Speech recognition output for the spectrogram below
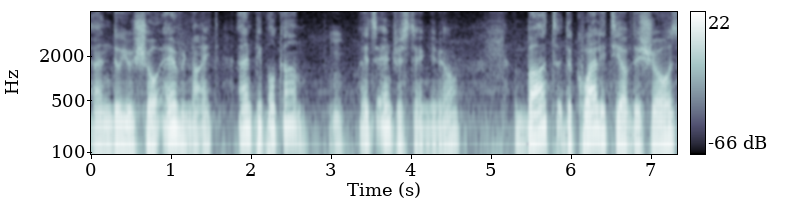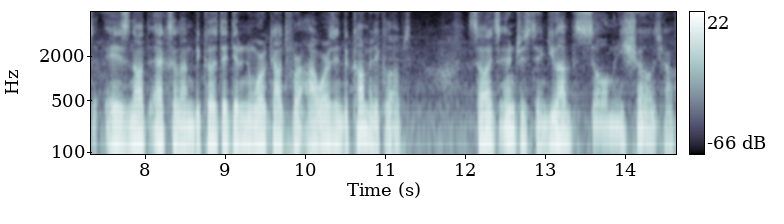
and do your show every night and people come. Mm. it's interesting you know? But the quality of the shows is not excellent because they didn't work out for hours in the comedy clubs. So it's interesting. You have so many shows you have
